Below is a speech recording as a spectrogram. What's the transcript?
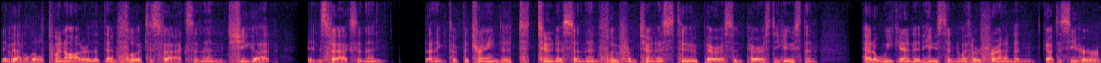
they've had a little twin otter that then flew it to Sfax, and then she got it in Sfax, and then I think took the train to t- Tunis, and then flew from Tunis to Paris, and Paris to Houston had a weekend in Houston with her friend and got to see her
